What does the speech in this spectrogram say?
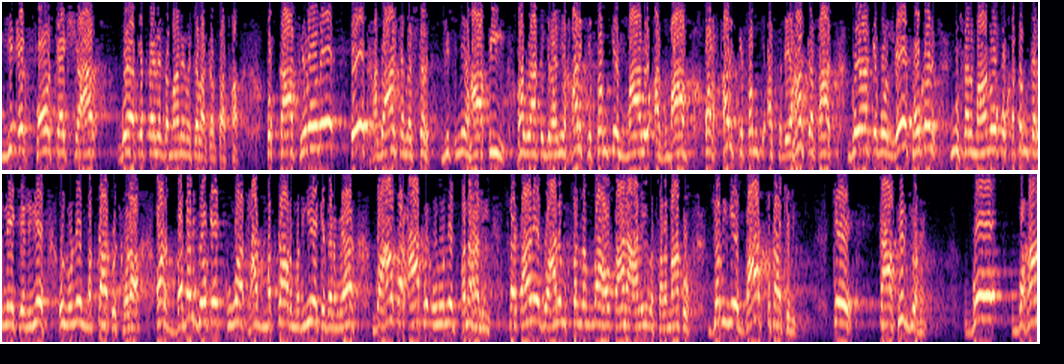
یہ ایک فوج کا ایک شعار گویا کے پہلے زمانے میں چلا کرتا تھا۔ تو کافروں نے ایک ہزار کا لشکر، جس میں ہاتھی حضرات گرانی ہر قسم کے مال و ازماب اور ہر قسم کے اسلحہ کے ساتھ گویا کہ وہ لیس ہو کر مسلمانوں کو ختم کرنے کے لیے انہوں نے مکہ کو چھوڑا۔ اور بدر جو کہ کنواں تھا مکہ اور مدینے کے درمیان، وہاں پر آ کر انہوں نے پناہ لی۔ سرکار دو عالم صلی اللہ تعالی علیہ وسلم کو جب یہ بات پتا چلی کہ کافر جو ہیں، وہ وہاں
